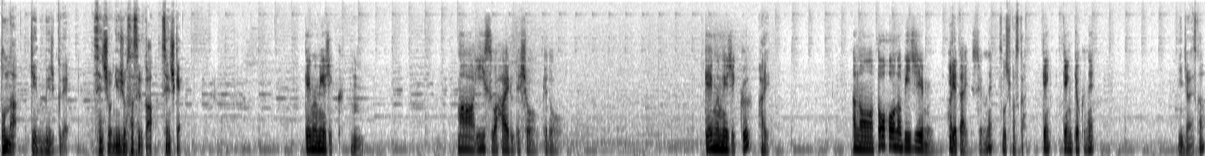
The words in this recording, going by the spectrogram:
どんなゲームミュージックで選手を入場させるか選手権。ゲームミュージック。うん。まあ、イースは入るでしょうけど、ゲームミュージック？はい。あの、東宝の BGM 入れたいですよね。そうしますか。原原曲ね。いいんじゃないですか？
